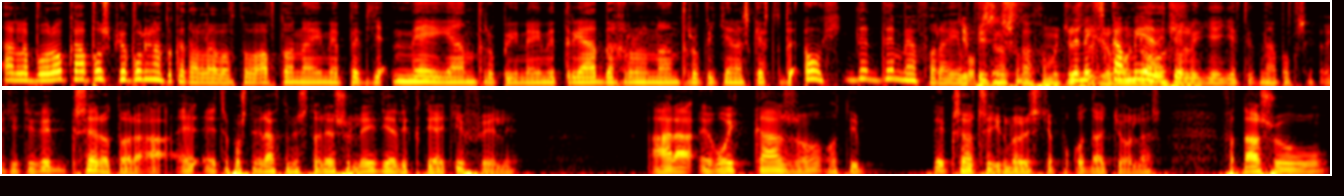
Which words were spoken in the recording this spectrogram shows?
αλλά μπορώ κάπως πιο πολύ να το καταλάβω αυτό. Αυτό να είναι παιδιά, νέοι άνθρωποι, να είναι 30 χρόνων άνθρωποι και να σκέφτονται. Όχι, δεν, δεν με αφορά η άποψή σου. δεν έχεις καμία δικαιολογία για αυτή την άποψη. Ε, γιατί δεν ξέρω τώρα. Α, ε, έτσι όπως τη γράφει την ιστορία σου, λέει διαδικτυακή φίλη. Άρα, εγώ εικάζω ότι. Δεν ξέρω τις έχει γνωρίσει και από κοντά κιόλας. Φαντάσου.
